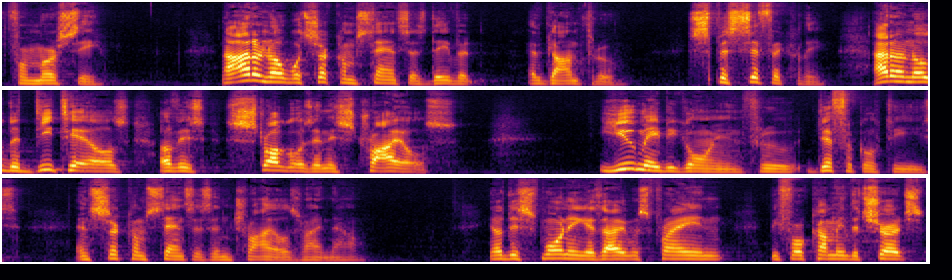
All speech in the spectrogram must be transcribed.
for mercy. Now, I don't know what circumstances David had gone through specifically. I don't know the details of his struggles and his trials. You may be going through difficulties and circumstances and trials right now. You know, this morning as I was praying before coming to church,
